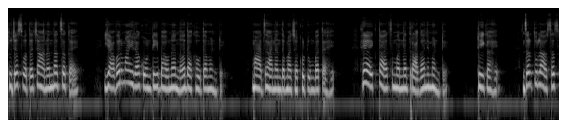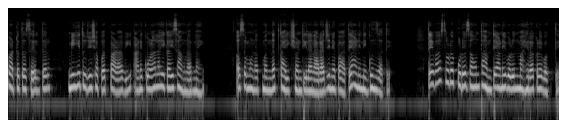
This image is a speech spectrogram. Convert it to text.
तुझ्या स्वतःच्या आनंदाचं काय? यावर माहिरा कोणतीही भावना न दाखवता म्हणते माझा आनंद माझ्या कुटुंबात आहे. हे ऐकताच मन्नत रागाने म्हणते ठीक आहे. जर तुला असंच वाटत असेल तर मीही तुझी शपथ पाळावी आणि कोणालाही काही सांगणार नाही. असं म्हणत मन्नत काही क्षण तिला नाराजीने पाहते आणि निघून जाते. तेव्हाच थोडं पुढे जाऊन थांबते आणि वळून माहिराकडे बघते.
